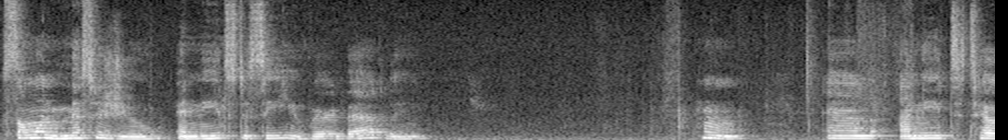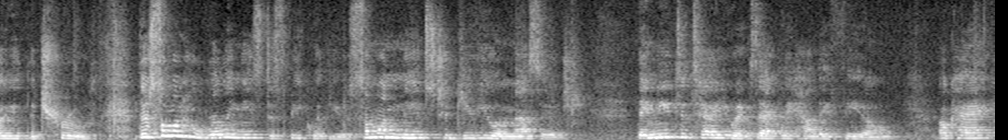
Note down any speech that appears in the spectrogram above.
Someone misses you and needs to see you very badly. Hmm and I need to tell you the truth. There's someone who really needs to speak with you. Someone needs to give you a message. They need to tell you exactly how they feel. Okay?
